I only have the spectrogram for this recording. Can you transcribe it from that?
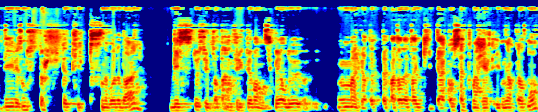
de liksom største tipsene våre der, hvis du syns det er fryktelig vanskelig og du merker at dette, dette gidder jeg ikke å sette meg helt inn i akkurat nå,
